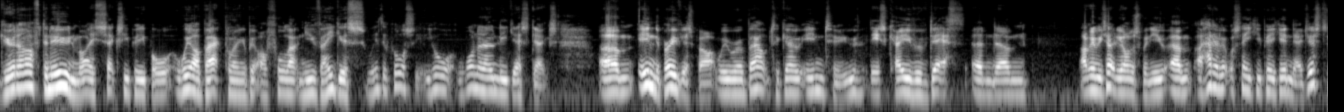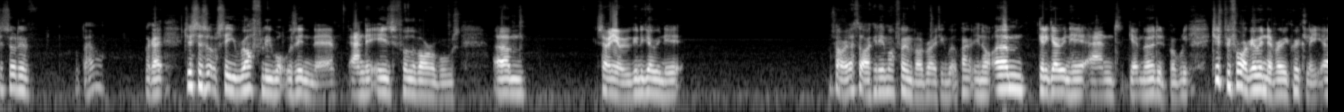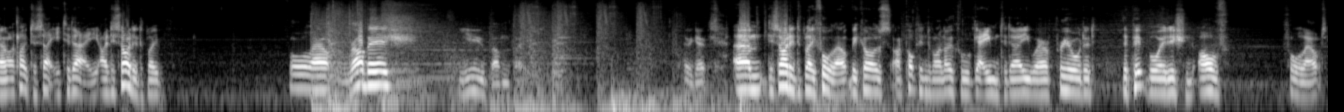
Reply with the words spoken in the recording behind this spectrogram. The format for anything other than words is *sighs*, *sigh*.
Good afternoon, my sexy people. We are back playing a bit of Fallout New Vegas with, of course, your one and only guest Gex. Um, in the previous part, we were about to go into this cave of death, and um, I'm going to be totally honest with you. Um, I had a little sneaky peek in there just to sort of. What the hell? Okay, just to sort of see roughly what was in there, and it is full of horribles. Um, so, anyway, we're going to go in here Sorry, I thought I could hear my phone vibrating, but apparently not. Um, going to go in here and get murdered probably. Just before I go in there very quickly, uh, I'd like to say today I decided to play Fallout Rubbish. You bumface. There we go. Um, decided to play Fallout because I popped into my local game today where I've pre-ordered the Pip-Boy edition of Fallout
